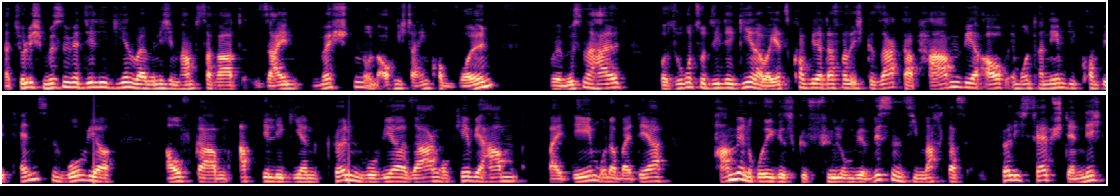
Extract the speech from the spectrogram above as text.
Natürlich müssen wir delegieren, weil wir nicht im Hamsterrad sein möchten und auch nicht dahin kommen wollen. Und wir müssen halt versuchen zu delegieren. Aber jetzt kommt wieder das, was ich gesagt habe. Haben wir auch im Unternehmen die Kompetenzen, wo wir Aufgaben abdelegieren können, wo wir sagen, okay, wir haben bei dem oder bei der haben wir ein ruhiges Gefühl und wir wissen, sie macht das völlig selbstständig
